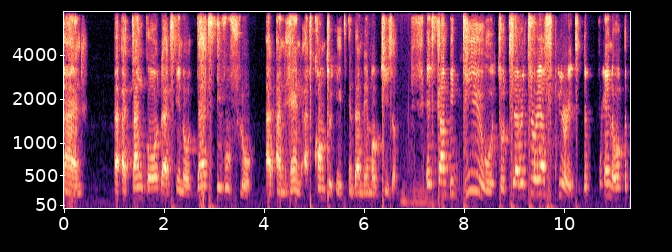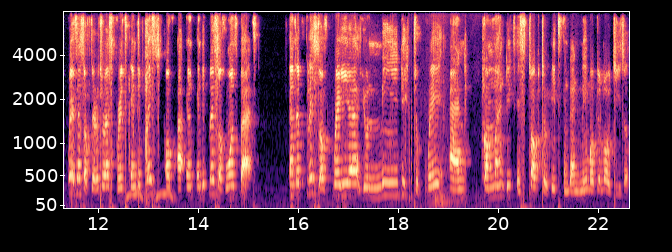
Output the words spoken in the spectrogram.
and uh, I thank God that, you know, that evil flow at, and hand had come to it in the name of Jesus. It can be due to territorial spirit, the, you know, the presence of territorial spirit in the place of uh, in, in the place of one's birth. In the place of prayer, you need to pray and command it a stop to it in the name of the Lord Jesus.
